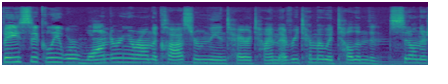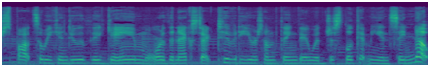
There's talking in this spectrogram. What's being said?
basically we were wandering around the classroom the entire time. Every time I would tell them to sit on their spot so we can do the game or the next activity or something, they would just look at me and say no.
